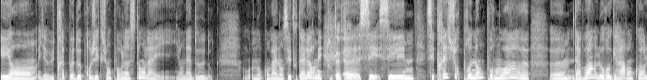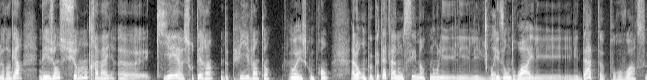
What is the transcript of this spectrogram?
Et en, il y a eu très peu de projections pour l'instant. Là, il y en a deux, donc qu'on va annoncer tout à l'heure. Mais Tout à fait. c'est c'est très surprenant pour moi euh, euh, d'avoir le regard, encore le regard des gens sur mon travail euh, qui est souterrain depuis 20 ans. Oui, je comprends. Alors, on peut peut-être annoncer maintenant les, les, les, Oui. les endroits et les, les dates pour voir ce,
